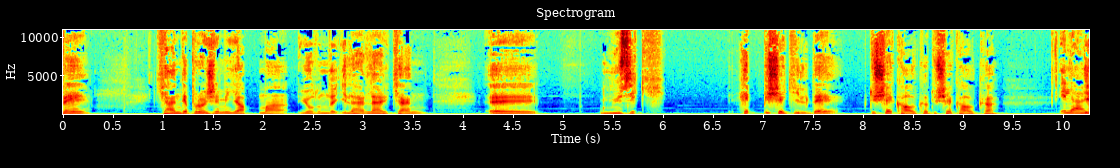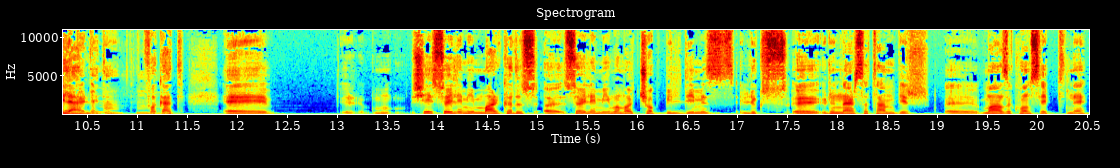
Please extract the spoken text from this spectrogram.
ve kendi projemi yapma yolunda ilerlerken e, müzik hep bir şekilde düşe kalka düşe kalka İlerledi, ilerledi. Fakat e, şey söylemeyeyim markada e, söylemeyeyim ama çok bildiğimiz lüks e, ürünler satan bir e, mağaza konseptine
